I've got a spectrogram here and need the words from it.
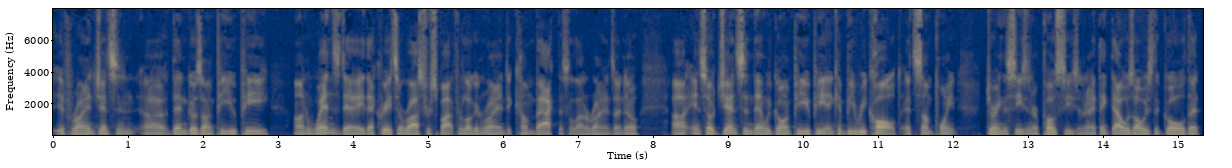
if Ryan Jensen uh, then goes on PUP on Wednesday, that creates a roster spot for Logan Ryan to come back. That's a lot of Ryans, I know. Uh, and so Jensen then would go on PUP and can be recalled at some point during the season or postseason. And I think that was always the goal that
